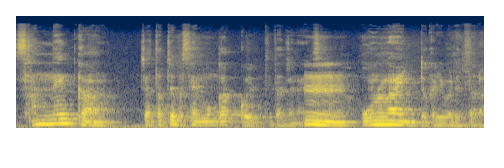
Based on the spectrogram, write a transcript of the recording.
？3年間じゃあ例えば専門学校行ってたじゃないですか、うん。オンラインとか言われたら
